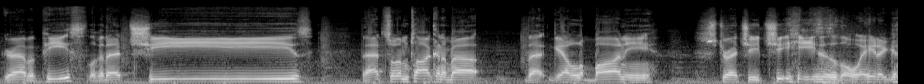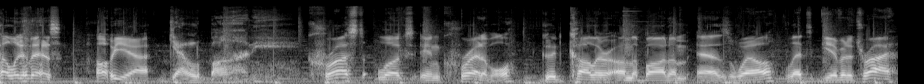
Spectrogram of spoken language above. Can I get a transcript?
grab a piece. Look at that cheese. That's what I'm talking about. That Galabani stretchy cheese is the way to go. Look at this. Oh yeah, Galabani. Crust looks incredible. Good color on the bottom as well. Let's give it a try.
